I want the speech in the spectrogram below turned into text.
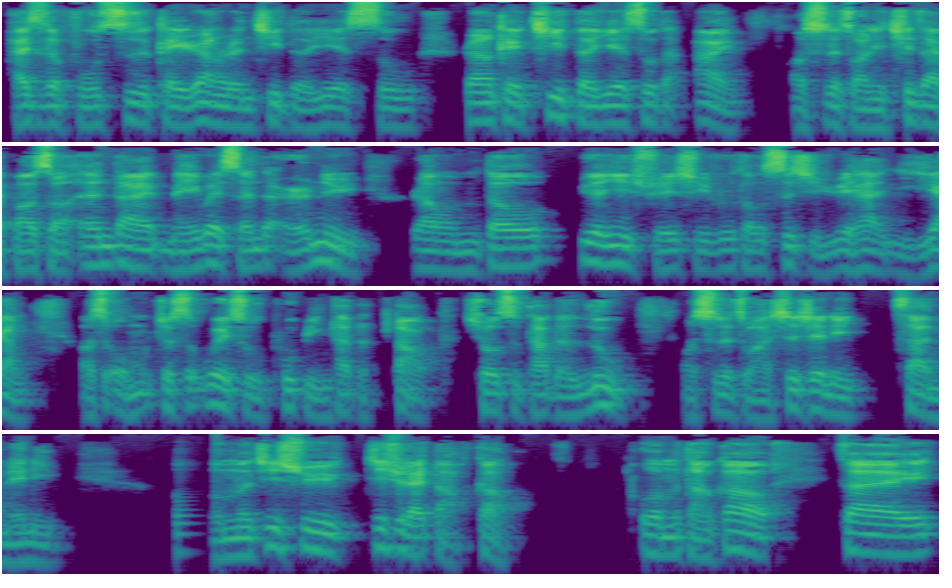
孩子的服饰可以让人记得耶稣，让人可以记得耶稣的爱。我，是的，主你亲在保守恩待每一位神的儿女，让我们都愿意学习，如同施洗约翰一样。而是我们就是为主铺平他的道，修持他的路。我，是的，主，谢谢你，赞美你。我们继续继续来祷告，我们祷告在。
